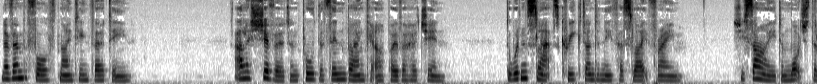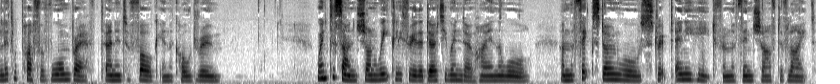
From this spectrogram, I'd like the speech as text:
November 4th, 1913. Alice shivered and pulled the thin blanket up over her chin. The wooden slats creaked underneath her slight frame. She sighed and watched the little puff of warm breath turn into fog in the cold room. Winter sun shone weakly through the dirty window high in the wall, and the thick stone walls stripped any heat from the thin shaft of light.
